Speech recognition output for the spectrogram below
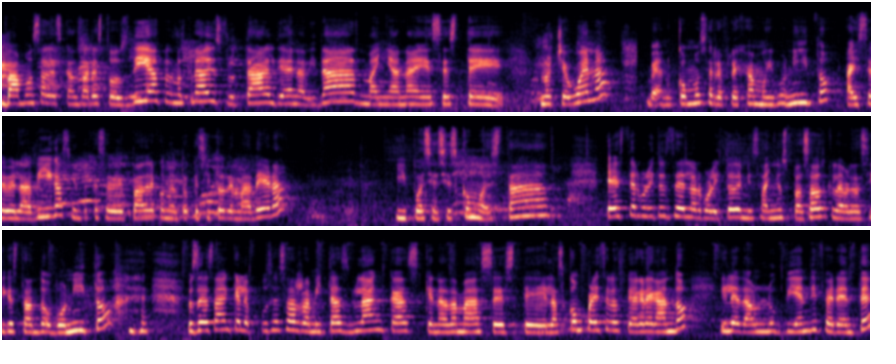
Vamos a descansar estos días, pues más que nada disfrutar el día de Navidad. Mañana es este Nochebuena. Vean cómo se refleja muy bonito. Ahí se ve la viga, siento que se ve padre con el toquecito de madera. Y pues así es como está. Este arbolito es el arbolito de mis años pasados, que la verdad sigue estando bonito. Ustedes saben que le puse esas ramitas blancas que nada más este, las compré y se las fui agregando y le da un look bien diferente.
